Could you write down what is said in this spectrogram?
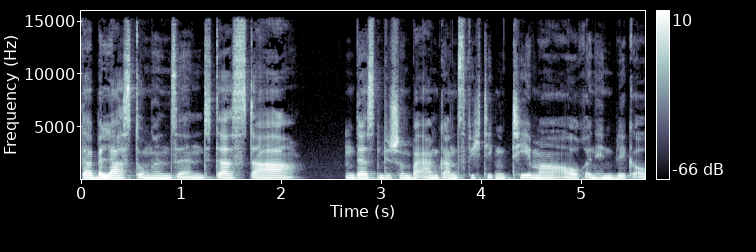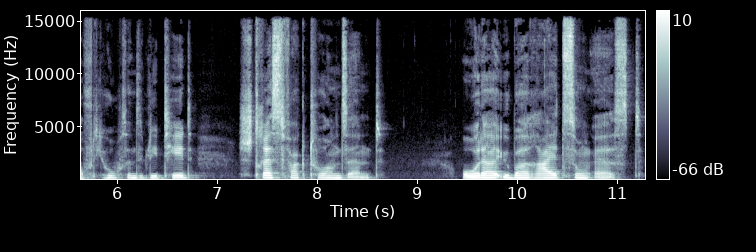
da Belastungen sind, dass da, und da sind wir schon bei einem ganz wichtigen Thema, auch im Hinblick auf die Hochsensibilität, Stressfaktoren sind oder Überreizung ist,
